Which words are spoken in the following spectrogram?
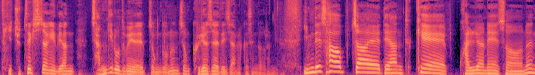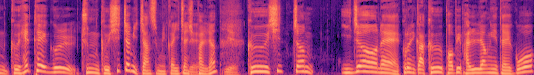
특히 주택 시장에 대한 장기 로드맵 정도는 좀 그려져야 되지 않을까 생각을 합니다. 임대 사업자에 대한 특혜 관련해서는 그 혜택을 준 그 시점이 있지 않습니까? 2018년. 예. 그 시점 이전에 그러니까 그 법이 발령이 되고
